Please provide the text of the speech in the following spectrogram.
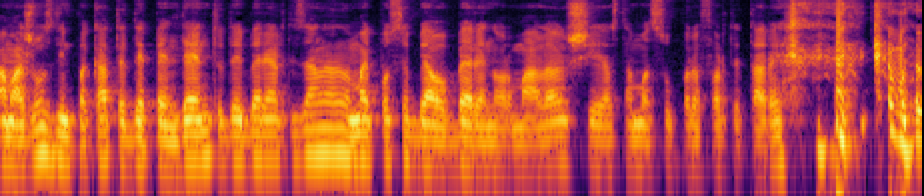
Am ajuns, din păcate, dependent de bere artizanală, nu mai pot să beau o bere normală și asta mă supără foarte tare. că mă,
